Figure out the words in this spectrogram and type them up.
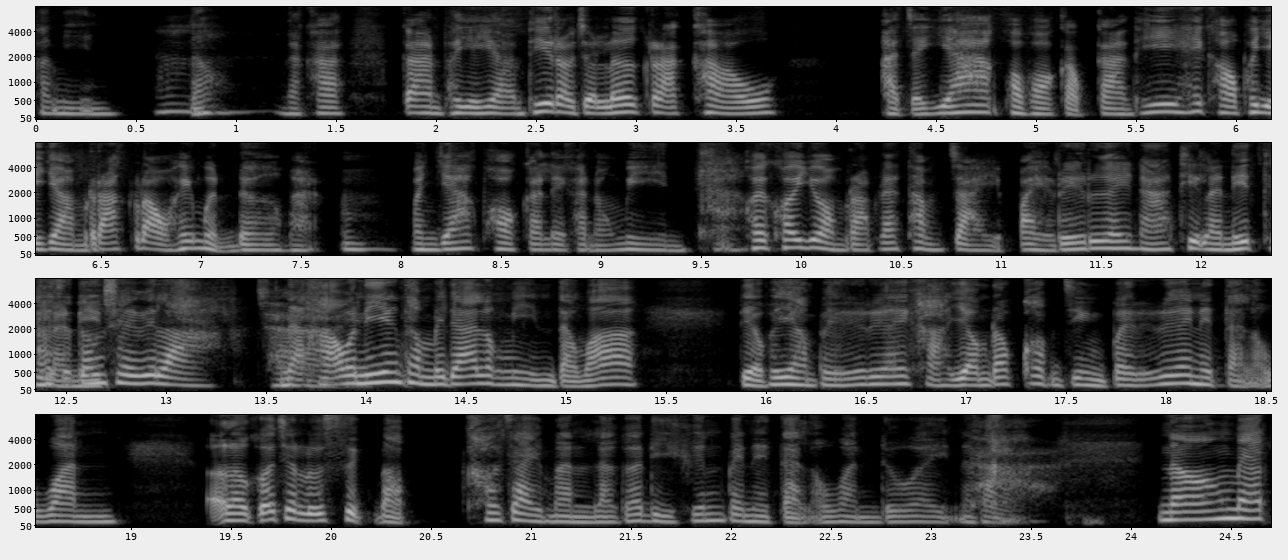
ค่ะมีนเนอะนะคะ การพยายามที่เราจะเลิกรักเขา อาจจะยากพอๆกับการที่ให้เขาพยายามรักเราให้เหมือนเดิมอะอืมมันยากพอกันเลยค่ะน้องมีน ค่ะค่อยๆ ยอมรับและทำใจไปเรื่อยๆนะ ทีละนิดทีอาจละจะนิต้อดงใช้เวลาใช่นะคะ วันนี้ยังทำไม่ได้หรอกมีนแต่ว่าเดี๋ยวพยายามไปเรื่อยๆค่ะ ยอมรับความจริงไปเรื่อยๆ ในแต่ละวันเอ่อเราก็จะรู้สึกแบบเข้าใจมันแล้วก็ดีขึ้นไปในแต่ละวันด้วยนะคะค่ะน้องแมท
